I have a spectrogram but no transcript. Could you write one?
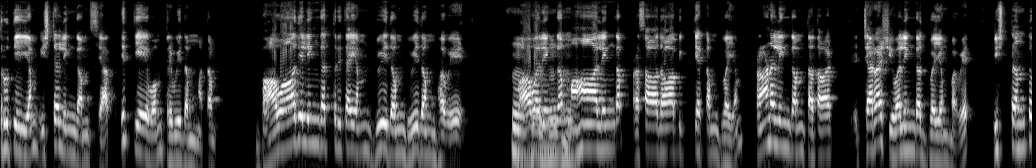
ತೃತೀಯಂ ಇಷ್ಟಲಿಂಗಂ ಸ್ಯಾತ್ ಇತ್ಯೇವಂ ತ್ರಿವಿಧಂ ಮತಂ. ಭಾವಾದಿಲಿಂಗತ್ರಿತಯಂ ದ್ವಿಧಂ ದ್ವಿಧಂ ಭವೇತ್. ಭಾವಲಿಂಗಂ ಮಹಾಲಿಂಗ ಪ್ರಸಾದಾಭಿಕ್ಯಕಂ ದ್ವಯಂ ಪ್ರಾಣಲಿಂಗಂ ತಥಾ ಚರ ಶಿವಲಿಂಗದ್ವಯಂ ಭವೇತ್. ಇಷ್ಟಂತೂ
